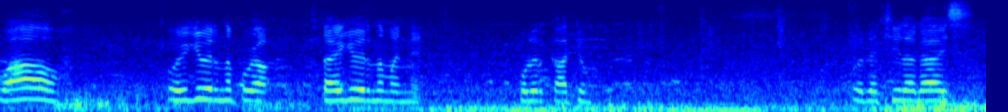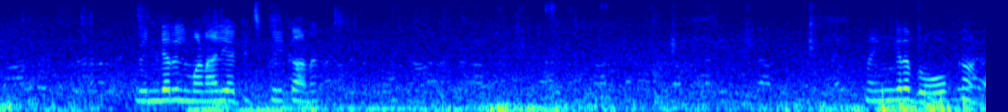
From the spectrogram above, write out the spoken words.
വാവ്. ഒഴുകി വരുന്ന പുഴ. തഴുകി വരുന്ന മഞ്ഞ്. കുളിർ കാറ്റും ഒരു രക്ഷയില്ല ഗായ്സ് വിന്ററിൽ മണാലി അറ്റ് പീക്കാണ് ഭയങ്കര ബ്ലോക്കാണ്.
